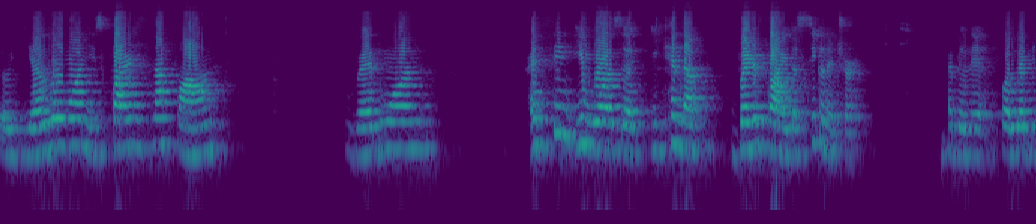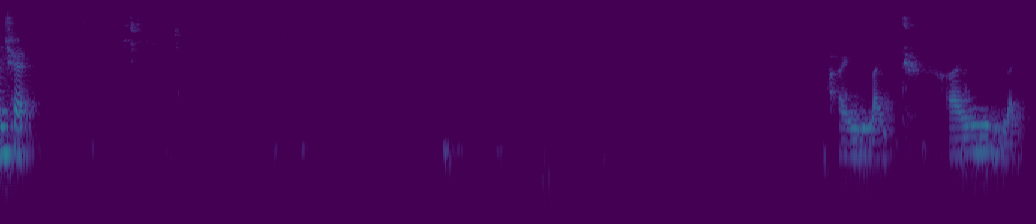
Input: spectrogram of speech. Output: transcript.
The yellow one is file is not found. Red one, I think it was uh, you cannot verify the signature. I believe. But let me check. highlight, highlight.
